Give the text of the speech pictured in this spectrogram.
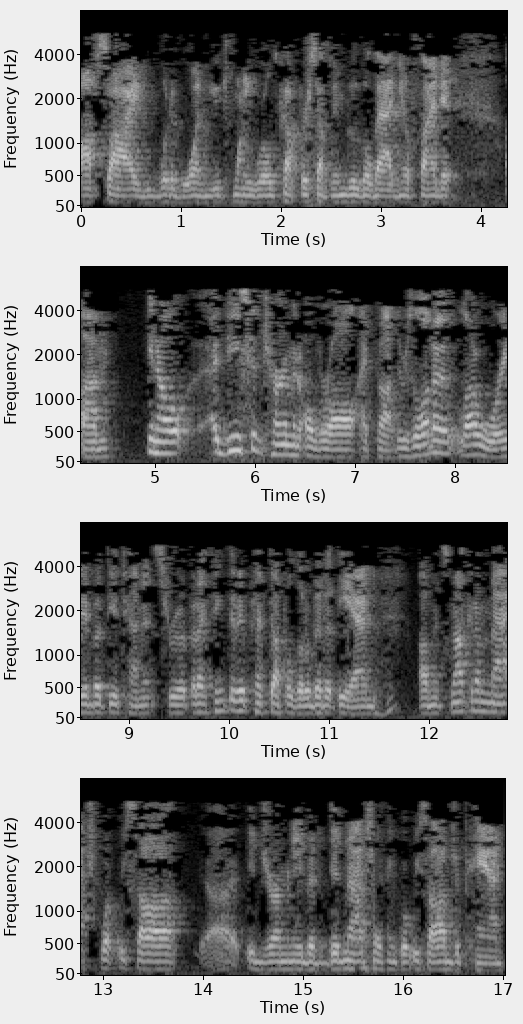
offside would have won U20 World Cup or something. Google that and you'll find it. Um, you know, a decent tournament overall. I thought there was a lot of a lot of worry about the attendance through it, but I think that it picked up a little bit at the end. Mm-hmm. Um, it's not going to match what we saw uh, in Germany, but it did match, I think, what we saw in Japan.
